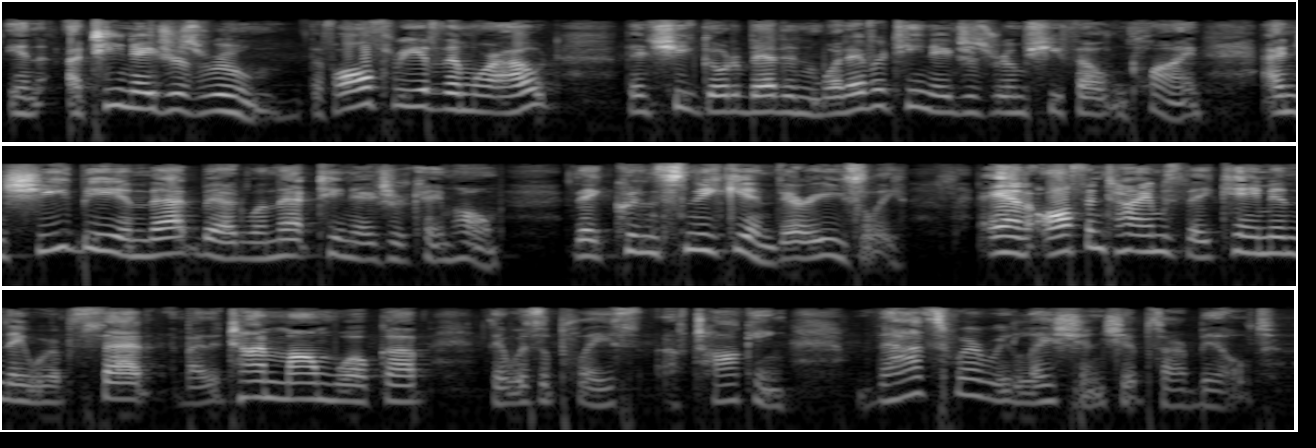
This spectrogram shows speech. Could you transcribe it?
In a teenager's room. If all three of them were out, then she'd go to bed in whatever teenager's room she felt inclined, and she'd be in that bed when that teenager came home. They couldn't sneak in very easily. And oftentimes they came in, they were upset. By the time mom woke up, there was a place of talking. That's where relationships are built.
